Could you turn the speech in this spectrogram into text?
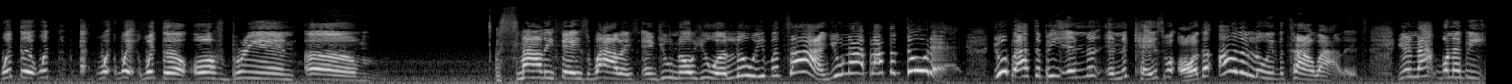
with the with with, with the off-brand um smiley face wallets and you know you a Louis Vuitton. You not about to do that. You about to be in the in the case with all the other Louis Vuitton wallets. You're not gonna be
